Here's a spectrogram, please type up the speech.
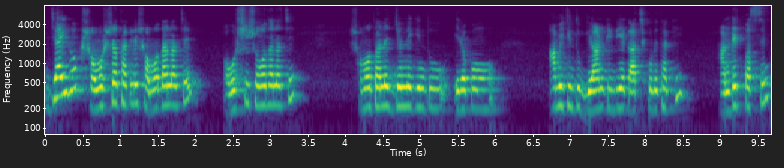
যাই হোক, সমস্যা থাকলে সমাধান আছে, অবশ্যই সমাধান আছে। সমাধানের জন্য কিন্তু এরকম আমি কিন্তু গ্যারান্টি দিয়ে কাজ করে থাকি হান্ড্রেড পার্সেন্ট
